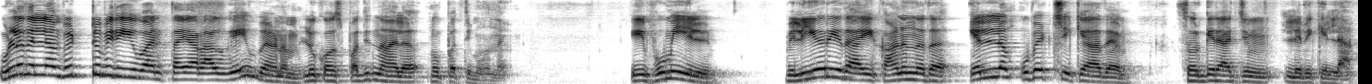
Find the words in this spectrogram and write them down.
ഉള്ളതെല്ലാം വിട്ടുപിരിയുവാൻ തയ്യാറാകുകയും വേണം. ലൂക്കോസ് പതിനാല് മുപ്പത്തിമൂന്ന്. ഈ ഭൂമിയിൽ വിലയേറിയതായി കാണുന്നത് എല്ലാം ഉപേക്ഷിക്കാതെ സ്വർഗരാജ്യം ലഭിക്കില്ല.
